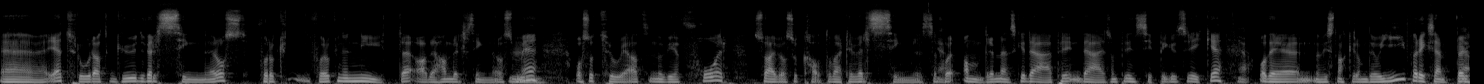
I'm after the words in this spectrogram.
Eh, jeg tror at Gud velsigner oss for å, for å kunne nyte av det han velsigner oss Mm. med. Og så tror jeg at når vi får, så er vi også kalt til å være til velsignelse Ja. for andre mennesker. Det er, det er som prinsipp i Guds rike. Ja. Og det, når vi snakker om det å gi, f.eks., Ja.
